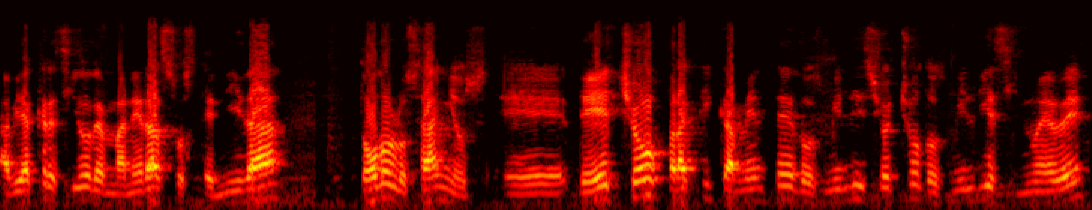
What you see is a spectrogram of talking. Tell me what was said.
había crecido de manera sostenida todos los años. Eh, de hecho, prácticamente 2018-2019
